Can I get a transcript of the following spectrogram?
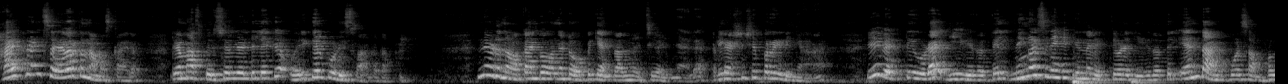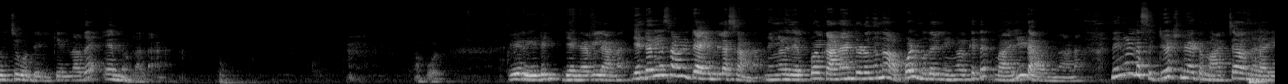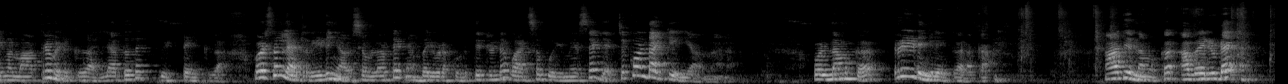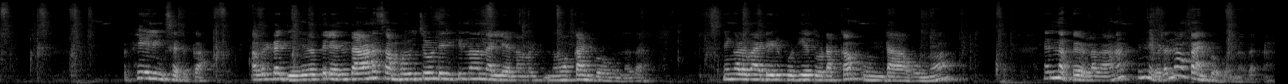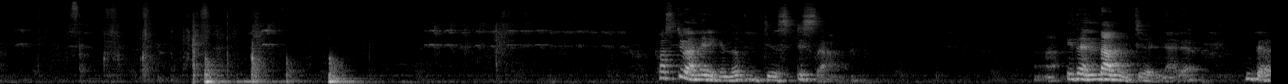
Hi friends ഏവർക്കും നമസ്കാരം. Rama spiritual വേൾഡിലേക്ക് ഒരിക്കൽ കൂടി സ്വാഗതം. ഇന്നിവിടെ നോക്കാൻ പോകുന്ന ടോപ്പിക് എന്താണെന്ന് വെച്ച് കഴിഞ്ഞാൽ റിലേഷൻഷിപ്പ് റീഡിംഗ് ആണ്. ഈ വ്യക്തിയുടെ ജീവിതത്തിൽ നിങ്ങൾ സ്നേഹിക്കുന്ന വ്യക്തിയുടെ ജീവിതത്തിൽ എന്താണ് ഇപ്പോൾ സംഭവിച്ചുകൊണ്ടിരിക്കുന്നത് എന്നുള്ളതാണ് അപ്പോൾ ഈ റീഡിംഗ് ജനറലാണ് ജനറൽസ് ആണ് ടൈംലെസ് ആണ് നിങ്ങൾ എപ്പോൾ കാണാൻ തുടങ്ങുന്നു അപ്പോൾ മുതൽ നിങ്ങൾക്കിത് വാലിഡ് ആവുന്നതാണ് നിങ്ങളുടെ സിറ്റുവേഷനായിട്ട് മാറ്റാവുന്ന കാര്യങ്ങൾ മാത്രം എടുക്കുക അല്ലാത്തത് വിട്ടേക്കുക. പേഴ്സണലായിട്ട് റീഡിംഗ് ആവശ്യമുള്ളവർക്ക് നമ്പർ ഇവിടെ കൊടുത്തിട്ടുണ്ട്. വാട്സപ്പ് വഴി മെസ്സേജ് അയച്ച് കോൺടാക്റ്റ് ചെയ്യാവുന്നതാണ്. അപ്പോൾ നമുക്ക് റീഡിങ്ങിലേക്ക് കിടക്കാം. ആദ്യം നമുക്ക് അവരുടെ ഫീലിങ്സ് എടുക്കാം. അവരുടെ ജീവിതത്തിൽ എന്താണ് സംഭവിച്ചുകൊണ്ടിരിക്കുന്നതെന്നല്ലേ നമ്മൾ നോക്കാൻ പോകുന്നത്. നിങ്ങളുമായിട്ടൊരു പുതിയ തുടക്കം ഉണ്ടാകുമോ എന്നൊക്കെയുള്ളതാണ് ഇന്നിവിടെ നോക്കാൻ പോകുന്നത്. ഫസ്റ്റ് വന്നിരിക്കുന്നത് ജസ്റ്റിസ് ആണ്. ഇതെന്താന്ന് വെച്ച് കഴിഞ്ഞാൽ ഇത്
